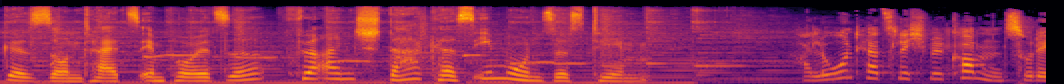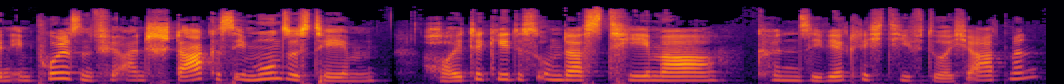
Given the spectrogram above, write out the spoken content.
Gesundheitsimpulse für ein starkes Immunsystem. Hallo und herzlich willkommen zu den Impulsen für ein starkes Immunsystem. Heute geht es um das Thema, können Sie wirklich tief durchatmen?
